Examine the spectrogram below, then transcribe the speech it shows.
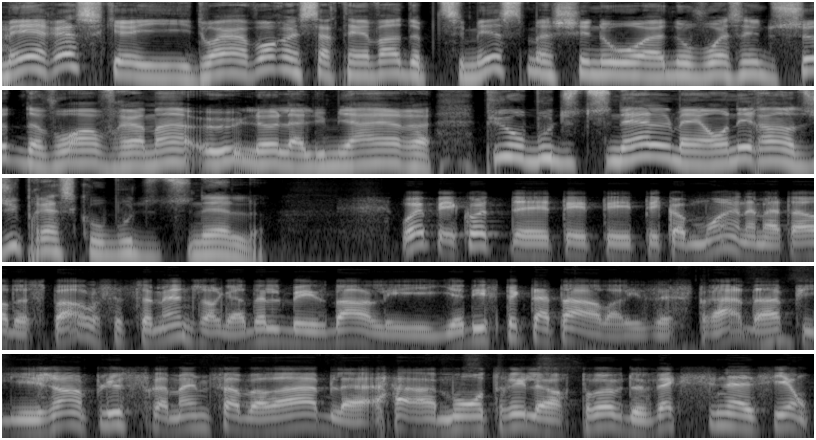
mais reste qu'il doit y avoir un certain vent d'optimisme chez nos, nos voisins du Sud de voir vraiment, eux, là, la lumière euh, plus au bout du tunnel, mais on est rendu presque au bout du tunnel. Oui, puis écoute, t'es, es, comme moi, un amateur de sport. Cette semaine, je regardais le baseball. Il y a des spectateurs dans les estrades, hein, puis les gens en plus seraient même favorables à, montrer leur preuve de vaccination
